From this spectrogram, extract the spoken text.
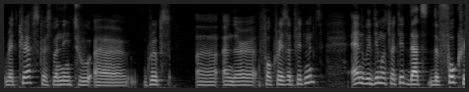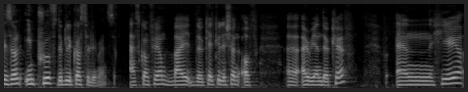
red curves corresponding to uh, groups uh, under forcresol treatment, and we demonstrated that the forcresol improves the glucose tolerance, as confirmed by the calculation of uh, Ariander curve. And here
